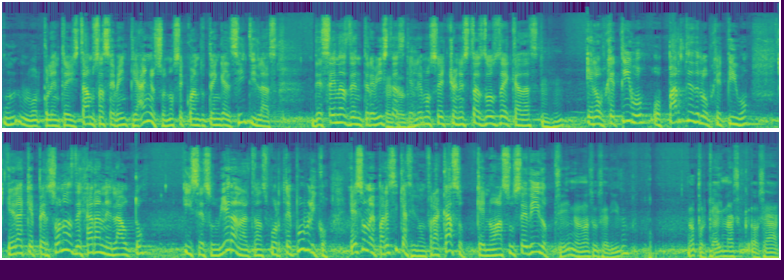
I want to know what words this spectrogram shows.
un, lo entrevistamos hace 20 años o no sé cuánto tenga el CIT y las decenas de entrevistas que le hemos hecho en estas dos décadas, el objetivo o parte del objetivo era que personas dejaran el auto y se subieran al transporte público. Eso me parece que ha sido un fracaso, que no ha sucedido. Sí, no, no ha sucedido. No, porque hay más, o sea,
